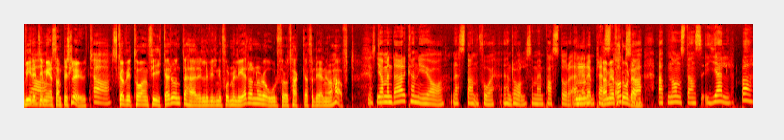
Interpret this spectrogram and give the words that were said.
vid ett Ja. gemensamt beslut. Ja. Ska vi ta en fika runt det här eller vill ni formulera några ord för att tacka för det ni har haft? Ja, men där kan ju jag nästan få en roll som en pastor eller Mm. en präst Ja, men jag förstår också. det. Att någonstans hjälpa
